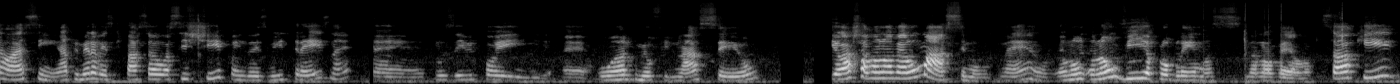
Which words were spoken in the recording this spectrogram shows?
Então, assim, a primeira vez que passou eu assisti foi em 2003, né? É, inclusive foi é, o ano que meu filho nasceu. E eu achava a novela o máximo, né? Eu não, eu não via problemas na novela. Só que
